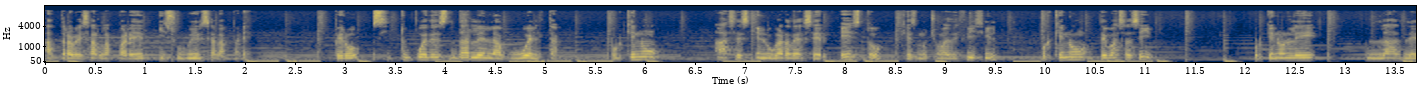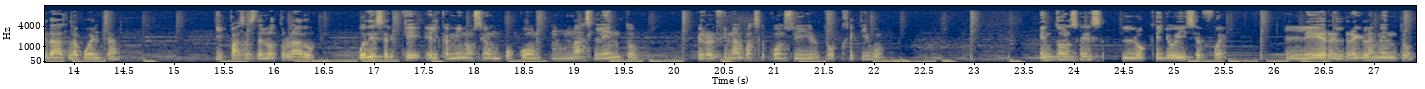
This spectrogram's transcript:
atravesar la pared y subirse a la pared. Pero si tú puedes darle la vuelta, ¿por qué no haces en lugar de hacer esto, que es mucho más difícil, ¿por qué no te vas así? ¿Por qué no le, das la vuelta y pasas del otro lado? Puede ser que el camino sea un poco más lento, pero al final vas a conseguir tu objetivo. Entonces, lo que yo hice fue leer el reglamento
